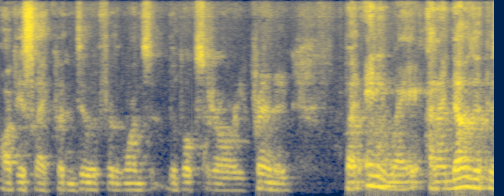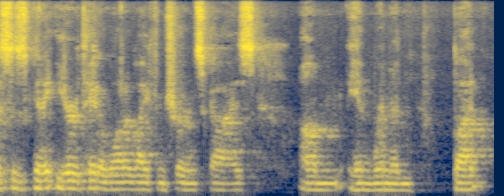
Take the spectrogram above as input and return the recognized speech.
obviously I couldn't do it for the ones the books that are already printed. But anyway, and I know that this is going to irritate a lot of life insurance guys um, and women, but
